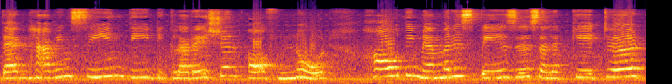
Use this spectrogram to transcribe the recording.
Then having seen the declaration of node how the memory space is allocated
